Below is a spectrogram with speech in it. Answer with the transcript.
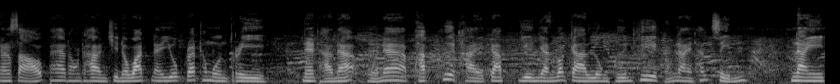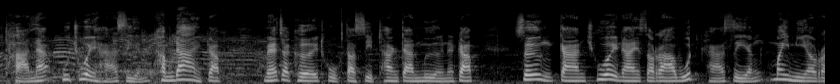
นางสาวแพทองทานชินวัตรนายกรัฐมนตรี ในฐานะหัวหน้าพักเพื่อไทยครับ ยืนยันว่าการลงพื้นที่ของนายทักษิณในฐานะผู้ช่วยหาเสียงทำได้ครับ แม้จะเคยถูกตัดสิทธิ์ทางการเมืองนะครับ ซึ่งการช่วยนายสราวุธหาเสียงไม่มีอะไร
